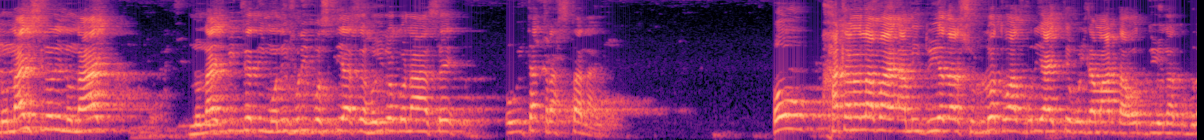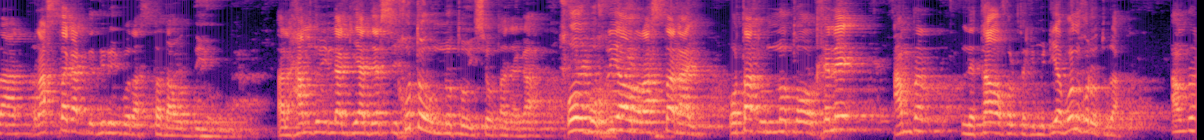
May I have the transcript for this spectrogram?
নুনাই চিননি নুনাই। নুনাইর ভিতরে মণিপুরি বস্তি আছে হৈরগোনা আছে। ওইটাক রাস্তা নাই। ও খাটানালা বাই আমি দুই হাজার ষোলোত ওয়াজ করি আইতে কইলাম আর দাওয়াত দিও না তোমরা রাস্তাঘাট দিয়ে দিন রাস্তা দাওয়াত দিও। আলহামদুলিল্লাহ গিয়া দেখছি কত উন্নত হয়েছে ওটা জায়গা। ও বকরিয়া ওর রাস্তা নাই ওটাত উন্নত। খেলে আমরা নেতা অকল থাকি, মিডিয়া বন্ধ করো তোরা। আমরা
